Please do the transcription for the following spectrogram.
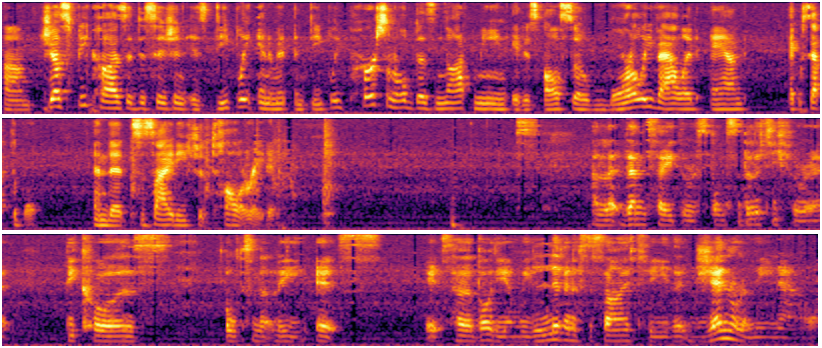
Um, just because a decision is deeply intimate and deeply personal does not mean it is also morally valid and acceptable, and that society should tolerate it. And let them take the responsibility for it because ultimately it's it's her body and we live in a society that generally now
